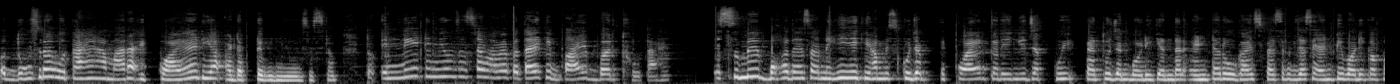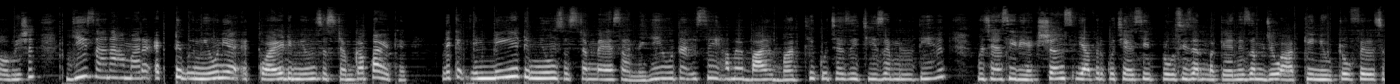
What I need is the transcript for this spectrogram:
और दूसरा होता है हमारा एक्वायर्ड या अडेप्टिव इम्यून सिस्टम तो इन्नेट इम्यून सिस्टम हमें पता है कि बाय बर्थ होता है। इसमें बहुत ऐसा नहीं है कि हम इसको जब एक्वायर करेंगे, जब कोई पैथोजन बॉडी के अंदर एंटर होगा स्पेसिफिक जैसे एंटीबॉडी का फॉर्मेशन ये सारा हमारा एक्टिव इम्यून या एक्वायर्ड इम्यून सिस्टम का पार्ट है। लेकिन इन्नीट इम्यून सिस्टम में ऐसा नहीं होता इससे हमें बाय बर्थ ही कुछ ऐसी चीज़ें मिलती हैं, कुछ ऐसी रिएक्शंस या फिर कुछ ऐसी प्रोसीजर मैकेनिज्म जो आपकी न्यूट्रोफिल्स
